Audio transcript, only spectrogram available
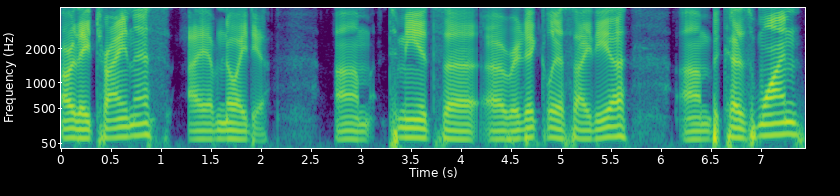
are they trying this? I have no idea. Um, to me, it's a, a ridiculous idea um, because one,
